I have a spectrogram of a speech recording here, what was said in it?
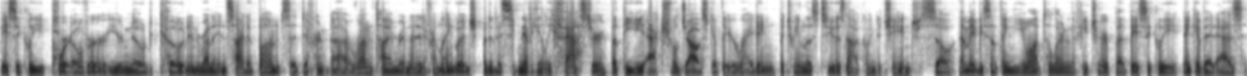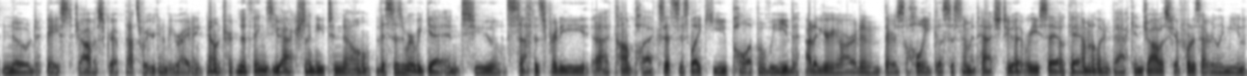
basically port over your Node code and run it inside of Bun. It's a different uh, runtime written in a different language, but it is significantly faster. But the actual JavaScript that you're writing between those two is not going to change. So that may be something you want to learn in the future, but basically think of it as node based JavaScript. That's what you're going to be writing. Now, in terms of things you actually need to know, this is where we get into stuff that's pretty uh, complex. It's, it's like you pull up a weed out of your yard and there's a whole ecosystem attached to it where you say, okay, I'm going to learn back in JavaScript. What does that really mean?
